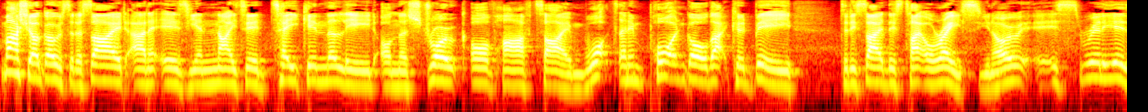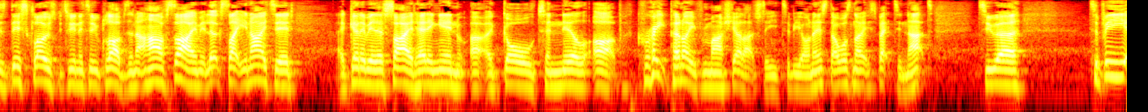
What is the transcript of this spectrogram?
Martial goes to the side, and it is United taking the lead on the stroke of half time. What an important goal that could be to decide this title race. You know, it really is this close between the two clubs. And at half time, it looks like United going to be the side heading in a goal to nil up. Great penalty from Martial, actually, to be honest. I was not expecting that to uh, to be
